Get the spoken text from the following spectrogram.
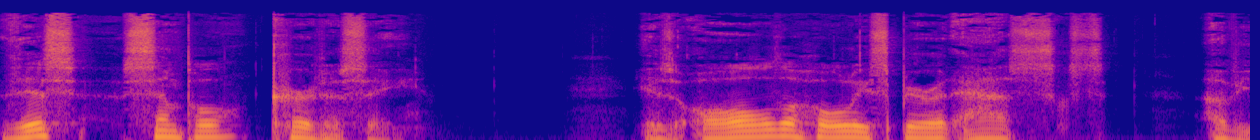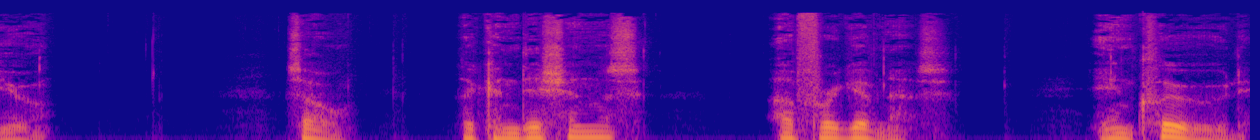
This simple courtesy is all the Holy Spirit asks of you. So, the conditions of forgiveness include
